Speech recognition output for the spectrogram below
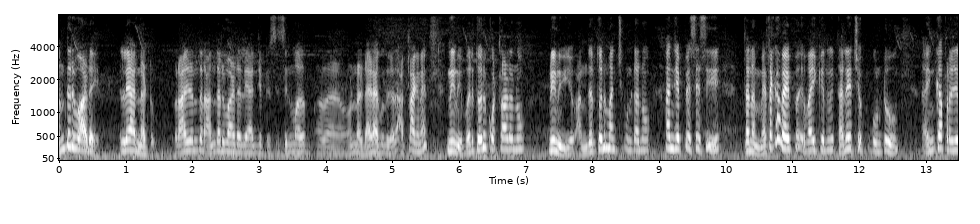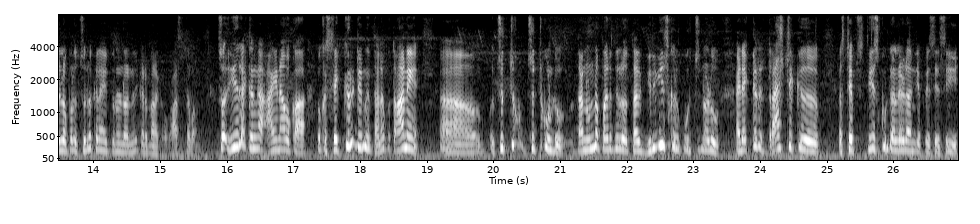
అందరి వాడే లే అన్నట్టు. రాజేందర్ అందరి వాడలే అని చెప్పేసి సినిమా ఉన్న డైలాగ్ ఉంది కదా అట్లాగనే నేను ఎవరితోని కొట్లాడను నేను అందరితోనూ మంచుకుంటాను అని చెప్పేసేసి తన మెతక వైప వైఖరిని తనే చెప్పుకుంటూ ఇంకా ప్రజల లోపల చురుకనవుతున్నాడు అనేది ఇక్కడ మనకు వాస్తవం. సో ఈ రకంగా ఆయన ఒక ఒక సెక్యూరిటీని తనకు తానే చుట్టు చుట్టుకుంటూ తనున్న పరిధిలో తను గిరిగీసుకొని కూర్చున్నాడు. ఆయన ఎక్కడ డ్రాస్టిక్ స్టెప్స్ తీసుకుంటలేడు అని చెప్పేసి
